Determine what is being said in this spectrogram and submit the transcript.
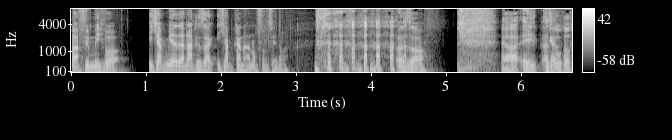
war für mich, wo, ich habe mir danach gesagt, ich habe keine Ahnung von Cinema. also, Ja, ey, Ja, also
